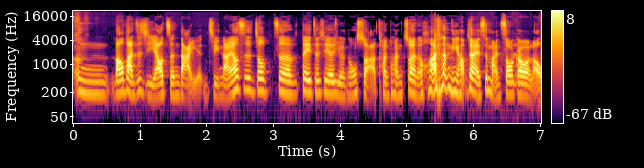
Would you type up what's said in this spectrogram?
嗯，老板自己也要睁大眼睛啦。要是就这被这些员工耍团团转的话，那你好像也是蛮糟糕的老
